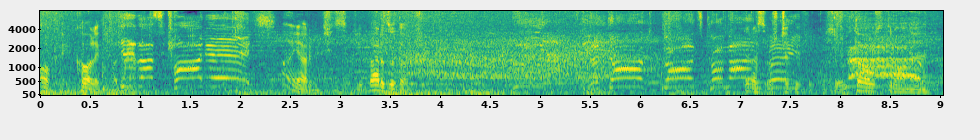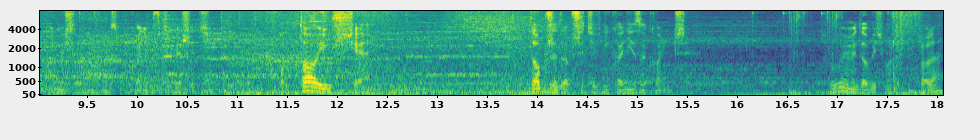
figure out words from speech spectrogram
Okej, kolek pada. No i armia się sypie. Bardzo dobrze. Teraz oszczepy fokusują tą stronę i myślę, że możemy spokojnie przyspieszyć. Bo to już się dobrze dla przeciwnika nie zakończy. Spróbujmy dobić może trole.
